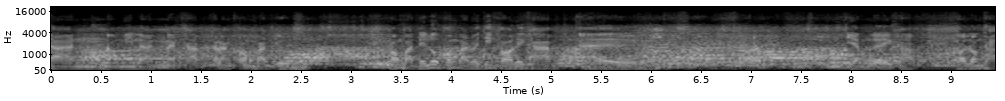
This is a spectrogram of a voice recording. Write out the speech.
ลันน้องมิลันนะครับกำลังคล้องบัตรอยู่คล้องบัตรเลยลูกคล้องบัตรไว้ที่คอเลยครับเออเยี่ยมเลยครับถอดรองเท้า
